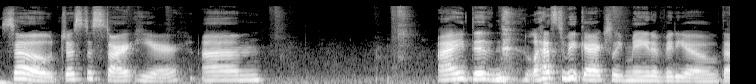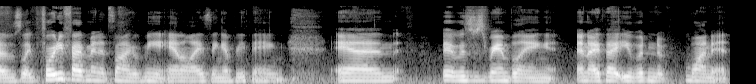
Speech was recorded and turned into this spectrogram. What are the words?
so just to start here, um, I did last week. I actually made a video that was like 45 minutes long of me analyzing everything, and it was just rambling and i thought you wouldn't want it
